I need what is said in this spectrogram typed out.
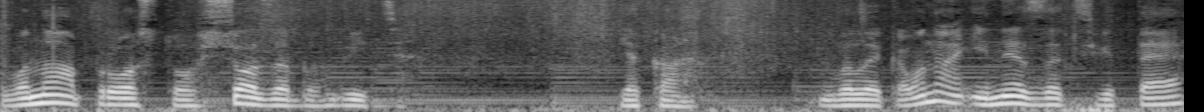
Вона просто все забив. Дивіться, яка велика. Вона і не зацвіте.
